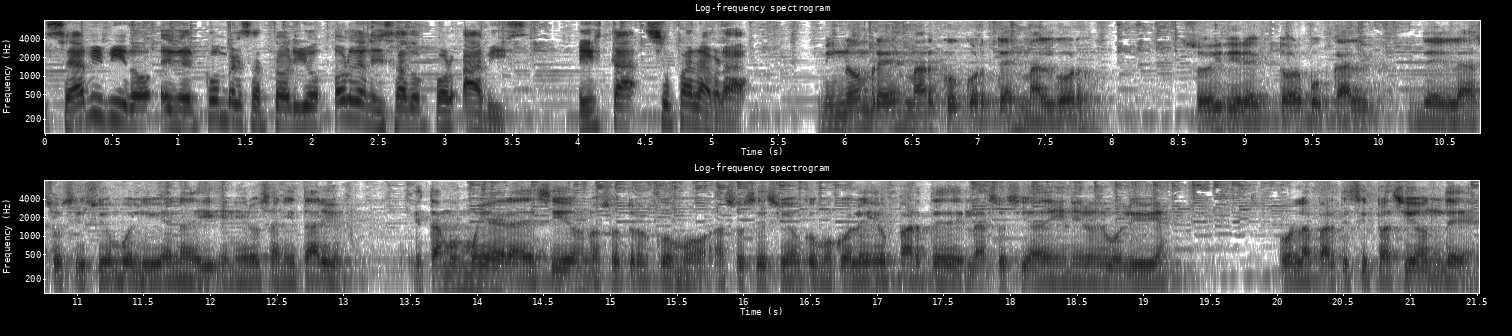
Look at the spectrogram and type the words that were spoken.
se ha vivido en el conversatorio organizado por Avis. Esta su palabra. Mi nombre es Marco Cortés Malgor, soy director vocal de la Asociación Boliviana de Ingenieros Sanitarios. Estamos muy agradecidos nosotros como asociación, como colegio, parte de la Sociedad de Ingenieros de Bolivia, por la participación de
